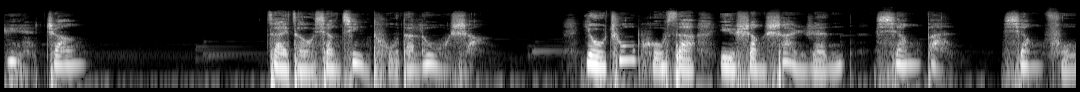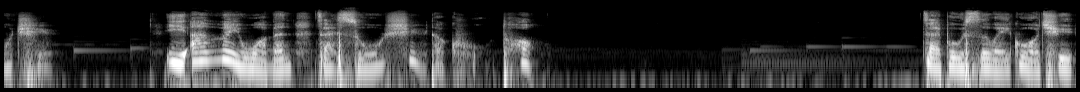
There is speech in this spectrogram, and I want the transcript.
乐章，在走向净土的路上，有诸菩萨与上善人相伴相扶持，以安慰我们在俗世的苦痛。在不思维过去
